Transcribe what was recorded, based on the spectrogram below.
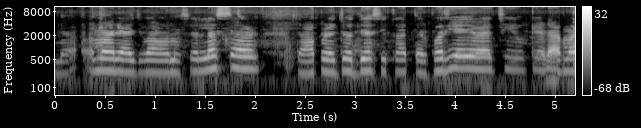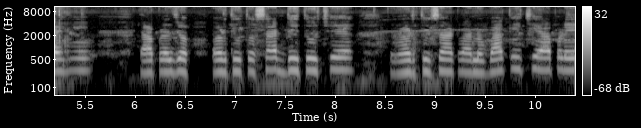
ને અમારે આજ વાવવાનું છે લસણ. તો આપણે જો દેશી ખાતર ભરી આવ્યા છીએ ઉકેડામાં અહીં. તો આપણે જો અડધું તો સાટ દીધું છે. અડધું સાટવાનું બાકી છે આપણે.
